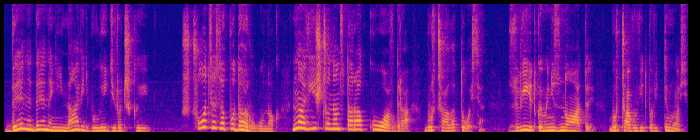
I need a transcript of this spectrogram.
де-не-де на ній навіть були дірочки. Що це за подарунок? Навіщо нам стара ковдра? бурчала Тося. Звідки мені знати? бурчав у відповідь Тимось.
